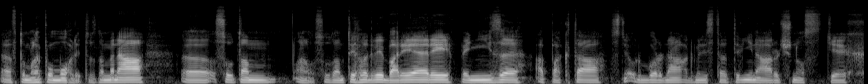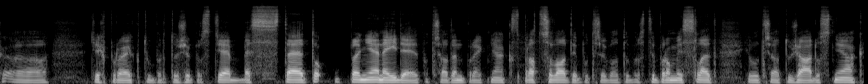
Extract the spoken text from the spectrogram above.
eh, v tomhle pomohli. To znamená, eh, jsou tam, ano, jsou tam tyhle dvě bariéry, peníze a pak ta vlastně odborná administrativní náročnost těch těch projektů, protože prostě bez té to úplně nejde. Je potřeba ten projekt nějak zpracovat, je potřeba to prostě promyslet, je potřeba tu žádost nějak,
